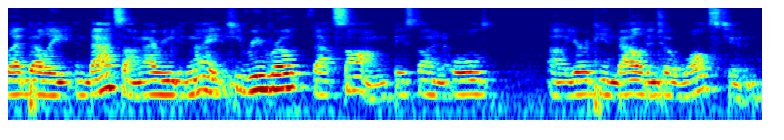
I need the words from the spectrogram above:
Leadbelly in that song, Irene Goodnight, he rewrote that song based on an old uh, European ballad into a waltz tune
